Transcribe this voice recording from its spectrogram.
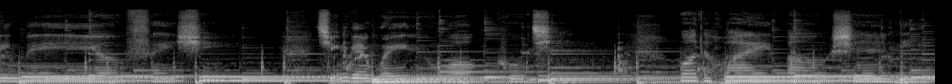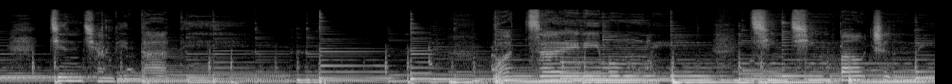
里没有废墟，请别为我哭泣。我的怀抱是你坚强的大地，我在你梦里轻轻抱着你，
